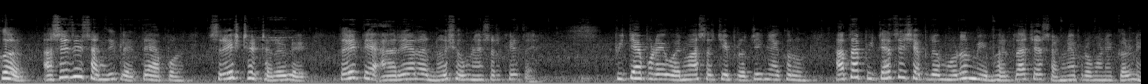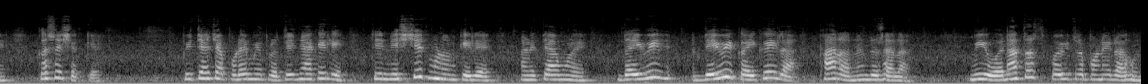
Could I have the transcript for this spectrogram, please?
कर असे जे सांगितले ते आपण श्रेष्ठ ठरवले तरी ते आर्याला न शोभण्यासारखेच आहे. पित्यापुढे वनवासाची प्रतिज्ञा करून आता पित्याचे शब्द मोडून मी भरताच्या सांगण्याप्रमाणे करणे कसे शक्य? आहे पित्याच्या पुढे मी प्रतिज्ञा केली ती निश्चित म्हणून केली आहे आणि त्यामुळे दैवी देवी कैकईला फार आनंद झाला. मी वनातच पवित्रपणे राहून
